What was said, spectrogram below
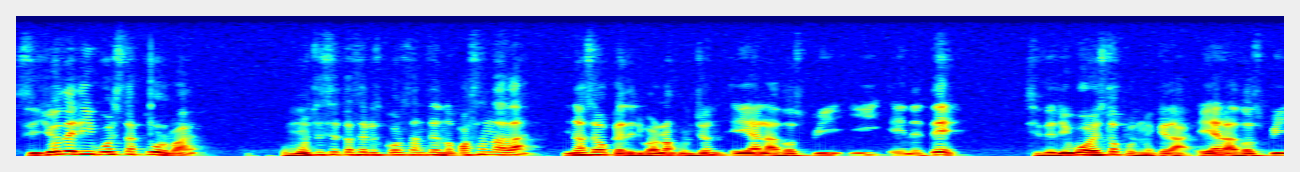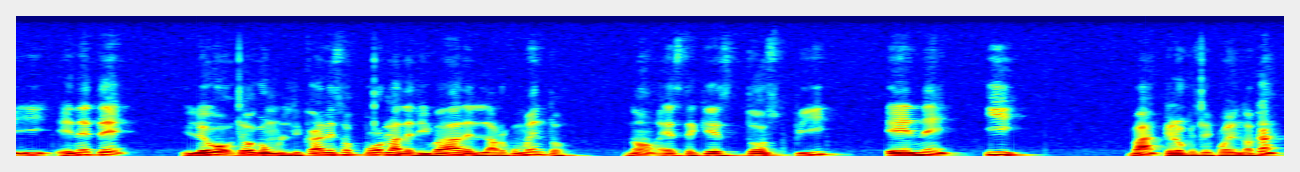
si yo derivo esta curva, como este z0 es constante, no pasa nada. Y nada, tengo que derivar la función e a la 2pi i nt. Si derivo esto, pues me queda e a la 2pi i nt. Y luego tengo que multiplicar eso por la derivada del argumento, ¿no? Este que es 2pi N, I. ¿Va? Que es lo que estoy poniendo acá.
